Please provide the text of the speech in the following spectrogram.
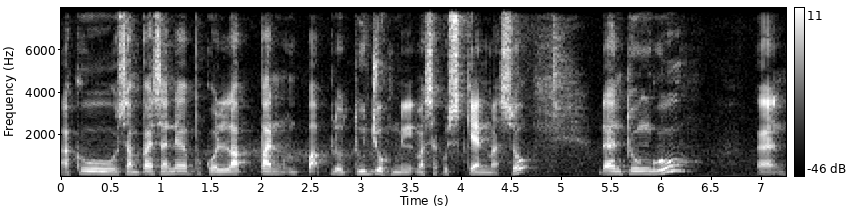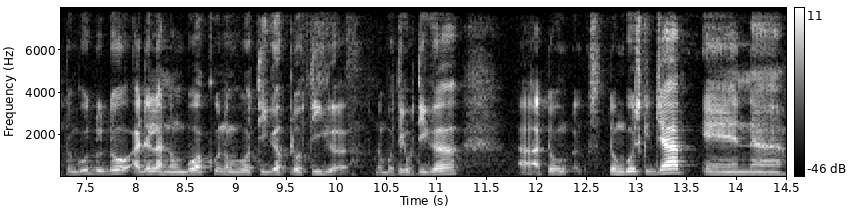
aku sampai sana pukul 8.47 minit masa aku scan masuk. Dan tunggu kan tunggu duduk adalah nombor aku nombor 33 nombor 33 uh, tunggu, tunggu sekejap and uh,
